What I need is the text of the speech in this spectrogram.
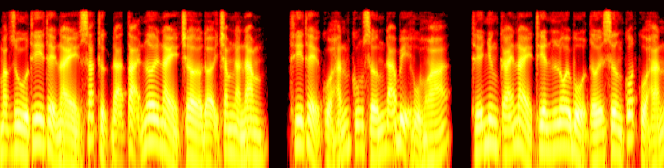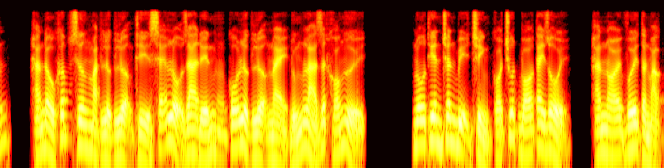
mặc dù thi thể này xác thực đã tại nơi này chờ đợi trăm ngàn năm thi thể của hắn cũng sớm đã bị hủ hóa thế nhưng cái này thiên lôi bổ tới xương cốt của hắn hắn đầu khớp xương mặt lực lượng thì sẽ lộ ra đến cố lực lượng này đúng là rất khó ngửi nô thiên chân bị chỉnh có chút bó tay rồi hắn nói với tần mặc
